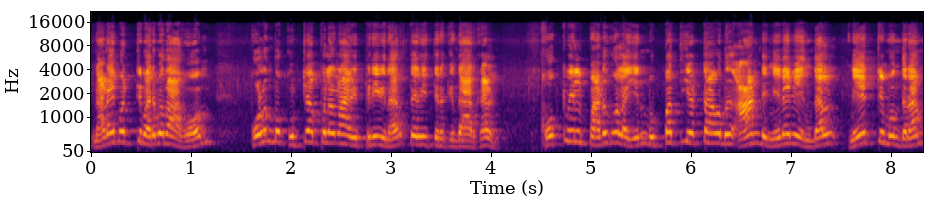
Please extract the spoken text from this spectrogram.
நடைபெற்று வருவதாகவும் கொழும்பு குற்றப்புலனாய்வு பிரிவினர் தெரிவித்திருக்கிறார்கள் கொக்குவில் படுகொலையின் முப்பத்தி எட்டாவது ஆண்டு நினைவேந்தல் நேற்று முன்தினம்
